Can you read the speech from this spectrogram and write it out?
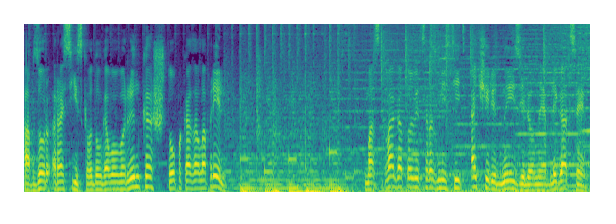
Обзор российского долгового рынка «Что показал апрель?». Москва готовится разместить очередные зеленые облигации –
